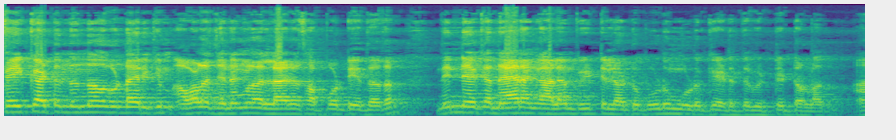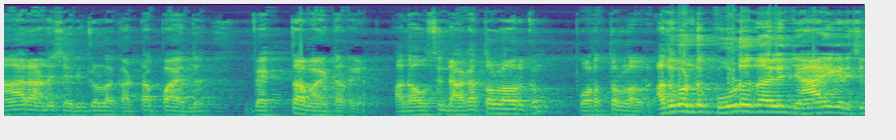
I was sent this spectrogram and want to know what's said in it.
ഫേക്ക് ആയിട്ട് നിന്നത് കൊണ്ടായിരിക്കും അവളെ ജനങ്ങളെല്ലാരും സപ്പോർട്ട് ചെയ്തതും നിന്നെയൊക്കെ നേരം കാലം വീട്ടിലോട്ട് കൂടും കുടുക്കി എടുത്ത് വിട്ടിട്ടുള്ളതും. ആരാണ് ശരിക്കുള്ള കട്ടപ്പ എന്ന് വ്യക്തമായിട്ട് അറിയാം അത് ഹൗസിന്റെ അകത്തുള്ളവർക്കും പുറത്തുള്ളവർക്കും. അതുകൊണ്ട് കൂടുതൽ ന്യായീകരിച്ച്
